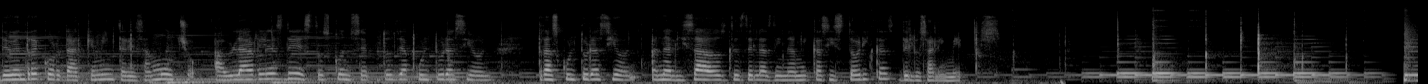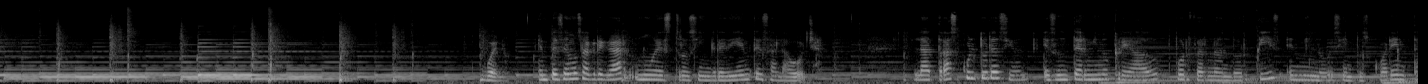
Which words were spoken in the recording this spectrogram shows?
deben recordar que me interesa mucho hablarles de estos conceptos de aculturación, transculturación, analizados desde las dinámicas históricas de los alimentos. Bueno, empecemos a agregar nuestros ingredientes a la olla. La transculturación es un término creado por Fernando Ortiz en 1940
